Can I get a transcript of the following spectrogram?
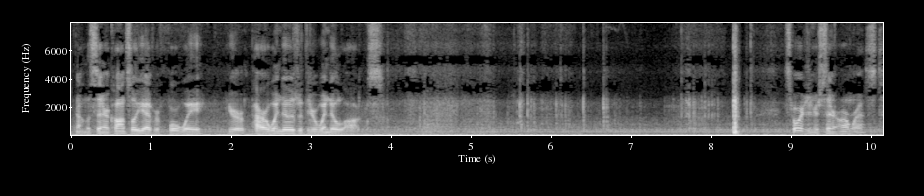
And on the center console, you have your four-way, your power windows with your window locks. Storage in your center armrest.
